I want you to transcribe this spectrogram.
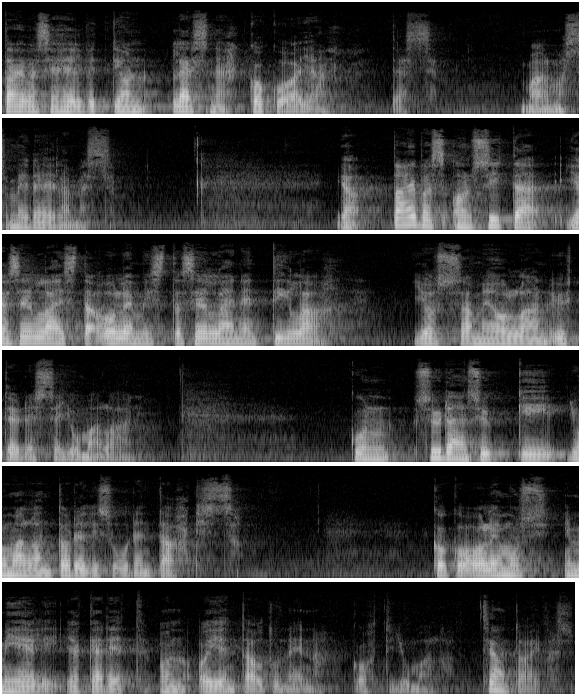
taivas ja helvetti on läsnä koko ajan tässä maailmassa, meidän elämässä. Ja taivas on sitä ja sellaista olemista, sellainen tila, jossa me ollaan yhteydessä Jumalaan. Kun sydän sykkii Jumalan todellisuuden tahdissa. Koko olemus ja mieli ja kädet on ojentautuneena kohti Jumalaa. Se on taivas.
